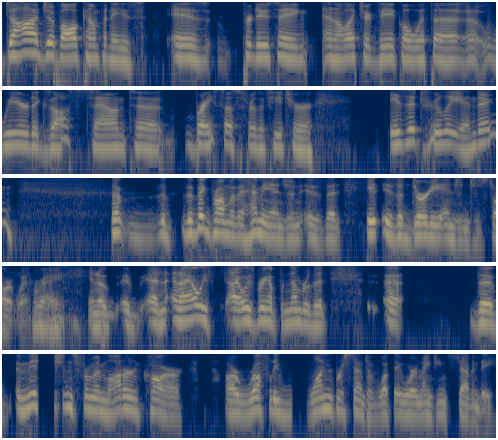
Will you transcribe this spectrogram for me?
Dodge of all companies is producing an electric vehicle with a, a weird exhaust sound to brace us for the future, is it truly ending? The, the the big problem with a Hemi engine is that it is a dirty engine to start with. Right. you know uh, and and i always i always bring up the number that uh, the emissions from a modern car are roughly 1% of what they were in 1970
